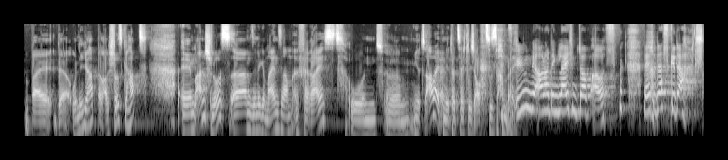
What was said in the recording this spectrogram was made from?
bei der Uni gehabt, beim Abschluss gehabt. Im Anschluss Schluss ähm, sind wir gemeinsam äh, verreist und ähm, jetzt arbeiten wir tatsächlich auch zusammen. Jetzt üben wir auch noch den gleichen Job aus. Wer hätte das gedacht?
